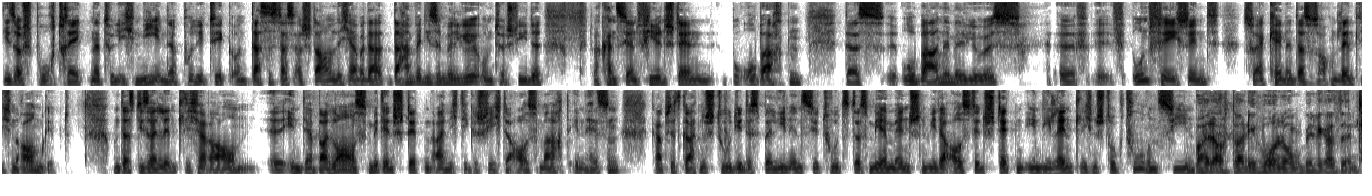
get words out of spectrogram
Dieser Spruch trägt natürlich nie in der Politik und das ist das Erstaunliche. Aber da, da haben wir diese Milieuunterschiede. Du kannst ja an vielen Stellen beobachten, dass äh, urbane Milieus äh, unfähig sind zu erkennen, dass es auch einen ländlichen Raum gibt. Und dass dieser ländliche Raum äh, in der Balance mit den Städten eigentlich die Geschichte ausmacht. In Hessen gab es jetzt gerade eine Studie des Berlin-Instituts, dass mehr Menschen wieder aus den Städten in die ländlichen Strukturen ziehen. Weil auch da die Wohnungen billiger sind.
